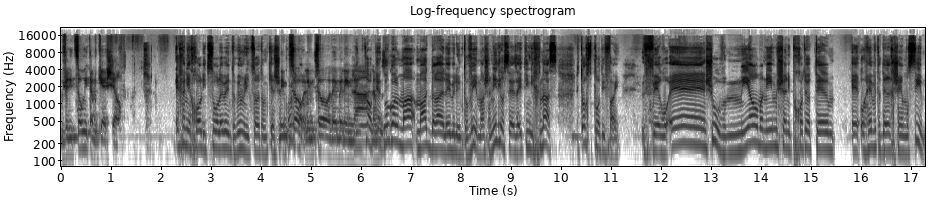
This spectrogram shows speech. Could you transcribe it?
וליצור איתם קשר? איך אני יכול ליצור לייבלים טובים וליצור איתם קשר. למצוא, למצוא לייבלים למצוא, כן, קודם כל, מה, ההגדרה ללייבלים טובים? מה שאני הייתי עושה זה הייתי נכנס לתוך ספוטיפיי ורואה, שוב, מי האומנים שאני פחות או יותר אה, אוהב את הדרך שהם עושים.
